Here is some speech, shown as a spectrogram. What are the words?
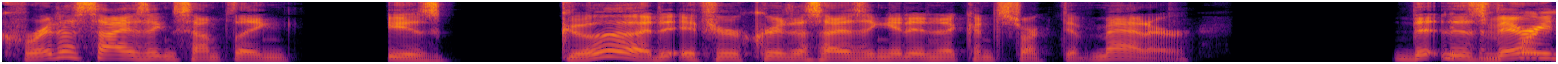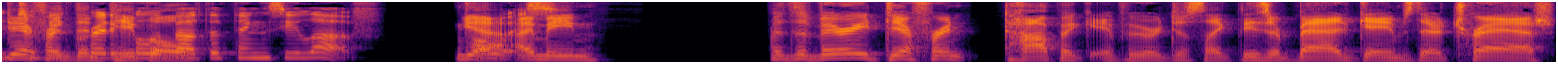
Criticizing something is good if you're criticizing it in a constructive manner. Th- It's It's very important to be different than critical people about the things you love. yeah, I mean, it's a very different topic if we were just like, these are bad games, they're trash.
